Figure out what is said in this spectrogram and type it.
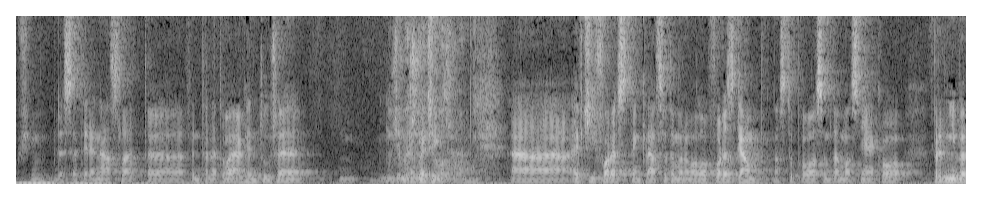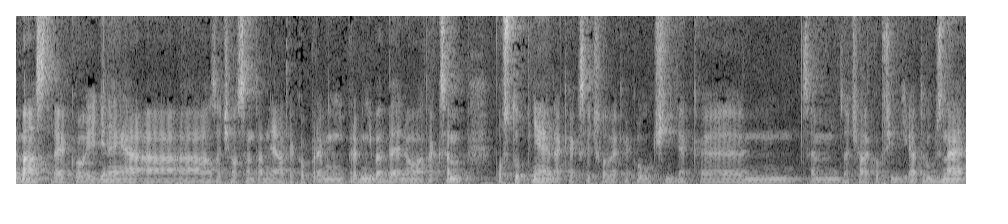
už 10-11 let v internetové agentuře Můžeme, Můžeme říct. říct. Uh, FG Forest, tenkrát se to jmenovalo Forest Gump. Nastupoval jsem tam vlastně jako první webmaster, jako jediný a, a, začal jsem tam dělat jako první, první weby. No a tak jsem postupně, tak jak se člověk jako učí, tak uh, jsem začal jako přibírat různé,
